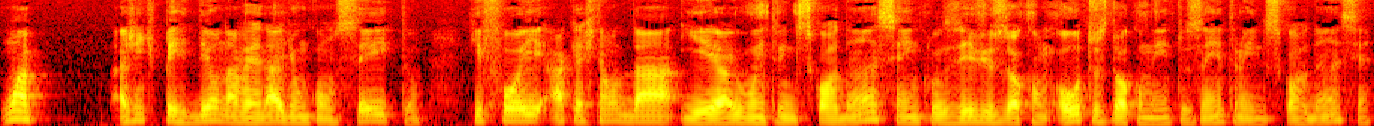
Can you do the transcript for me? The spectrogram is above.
Uma, a gente perdeu, na verdade, um conceito que foi a questão da, e eu entro em discordância, inclusive os docu outros documentos entram em discordância,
